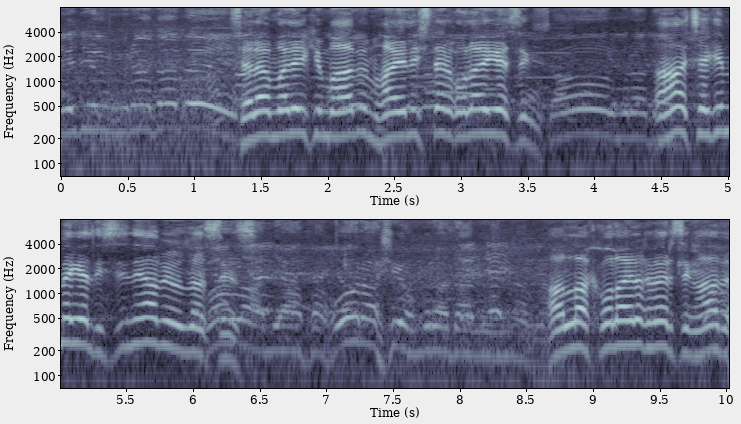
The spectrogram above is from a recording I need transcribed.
Ne diyorsun Murat abi? Selamünaleyküm abim. Hayırlı işler kolay gelsin. Sağ ol Murat abi. Aha çekime geldik. Siz ne yapıyorsunuz nasılsınız? Vallahi yapar. Uğraşıyor Murat abi. Allah kolaylık versin abi.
